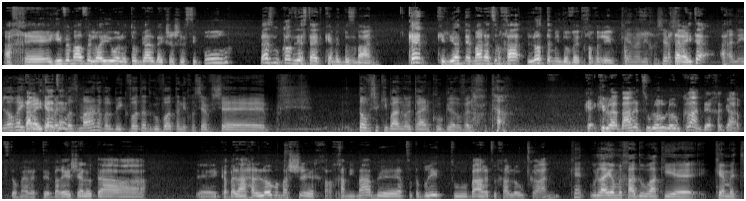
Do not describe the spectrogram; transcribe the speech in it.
אך uh, היא ומרוויל לא היו על אותו גל בהקשר של הסיפור, ואז במקום זה היא עשתה את קמת בזמן. כן, כי להיות נאמן לעצמך לא תמיד עובד, חברים. כן, אני חושב אתה ש... ראית? אני לא ראיתי את קמת בזמן, אבל בעקבות התגובות אני חושב ש... טוב שקיבלנו את ריין קוגלר ולא אותה. כאילו בארץ הוא לא, לא הוקרן דרך אגב, זאת אומרת, ברגע שהיה לו את הקבלה הלא ממש חמימה בארצות הברית, הוא בארץ בכלל לא הוקרן. כן, אולי יום אחד הוא רק יהיה קמת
